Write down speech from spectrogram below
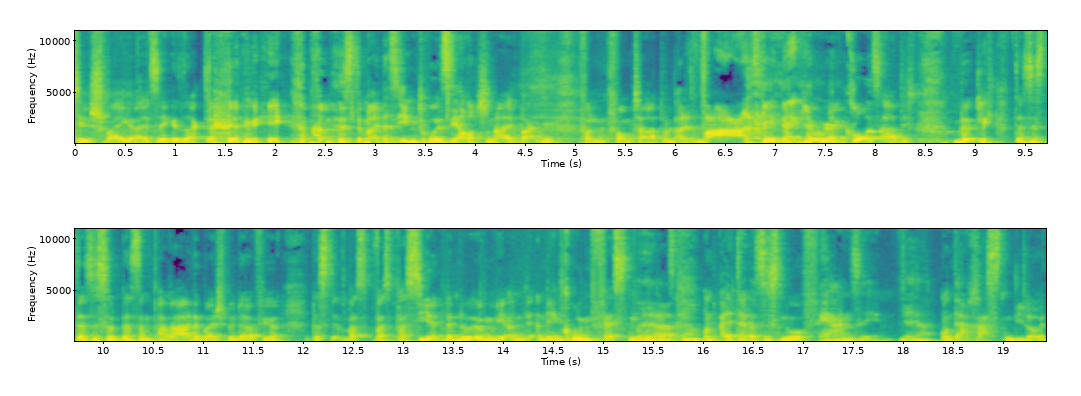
Till Schweiger, als er gesagt hat, man müsste mal, das Intro ist ja auch schon altbacken von, vom Tat und alles, was, geh weg, Junge, großartig. Wirklich, das ist, das ist so, das ist ein Paradebeispiel dafür, dass, was, was passiert, wenn du irgendwie an, an den Grundfesten rüttelst. Ja, und Alter, das ist nur Fernsehen. Ja, ja. Und da rasten die Leute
